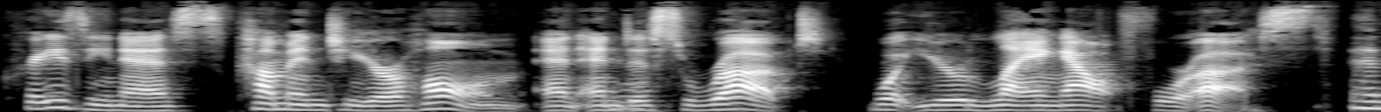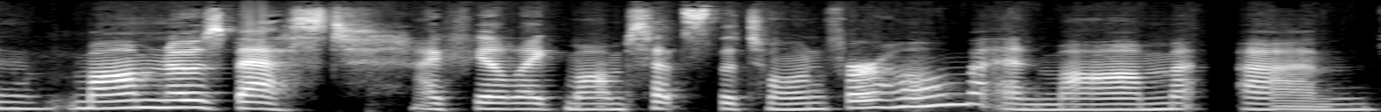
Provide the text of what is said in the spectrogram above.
craziness come into your home and, and yeah. disrupt what you're laying out for us. And mom knows best. I feel like mom sets the tone for home and mom um,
